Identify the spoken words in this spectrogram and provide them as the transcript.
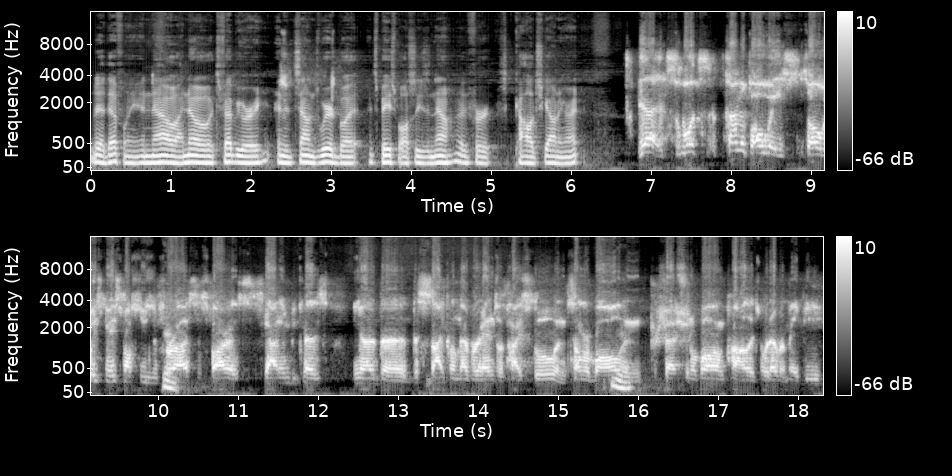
Yeah, definitely. And now I know it's February, and it sounds weird, but it's baseball season now for college scouting, right? Yeah, it's well, it's kind of always it's always baseball season for Yeah. us as far as scouting because you know the the cycle never ends with high school and summer ball Yeah. and professional ball and college, or whatever it may be.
